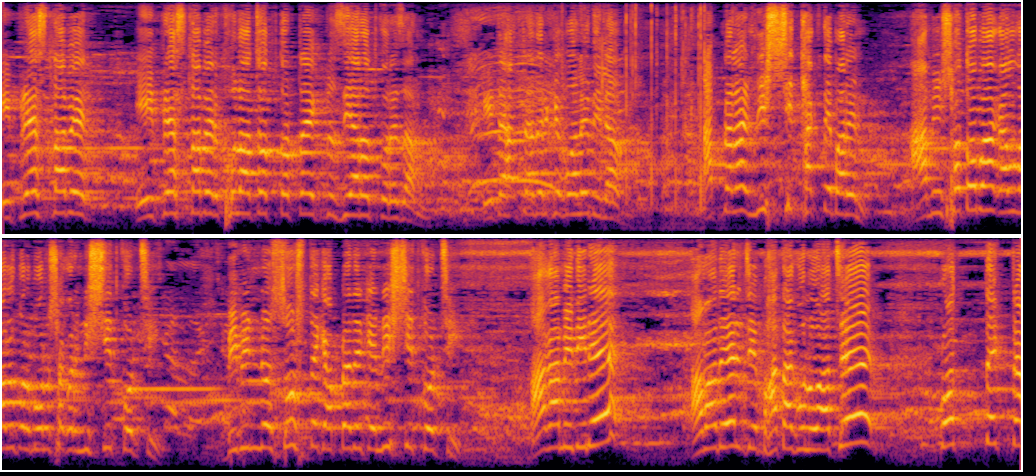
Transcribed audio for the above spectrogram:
এই প্রেস ক্লাবের এই প্রেস ক্লাবের খোলা চত্বরটা একটু জিয়ারত করে যান। এটা আপনাদেরকে বলে দিলাম। আপনারা নিশ্চিত থাকতে পারেন। আমি শতভাগ আল্লাহর উপর ভরসা করে নিশ্চিত করছি। বিভিন্ন সোর্স থেকে আপনাদেরকে নিশ্চিত করছি। আগামী দিনে আমাদের যে ভাতাগুলো আছে, প্রত্যেকটা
